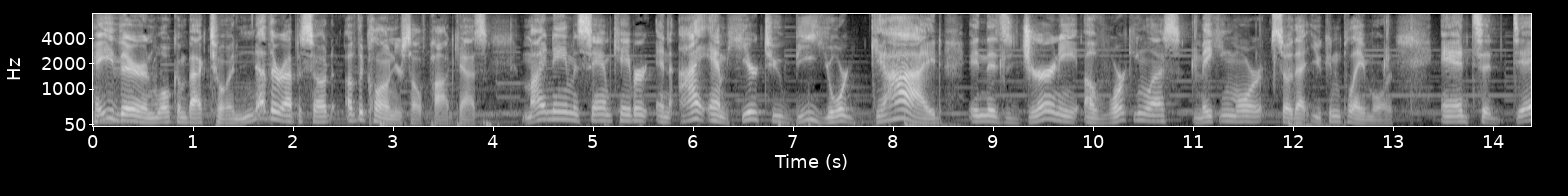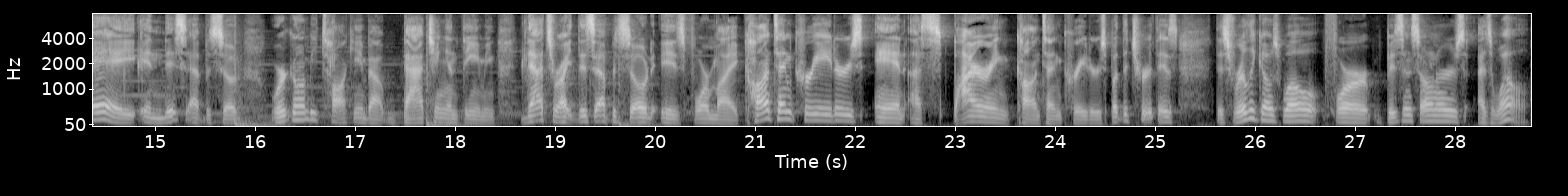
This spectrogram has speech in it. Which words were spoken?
Hey there, and welcome back to another episode of the Clone Yourself podcast. My name is Sam Kabert, and I am here to be your guide in this journey of working less, making more, so that you can play more. And today, in this episode, we're going to be talking about batching and theming. That's right, this episode is for my content creators and aspiring content creators. But the truth is, this really goes well for business owners as well.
